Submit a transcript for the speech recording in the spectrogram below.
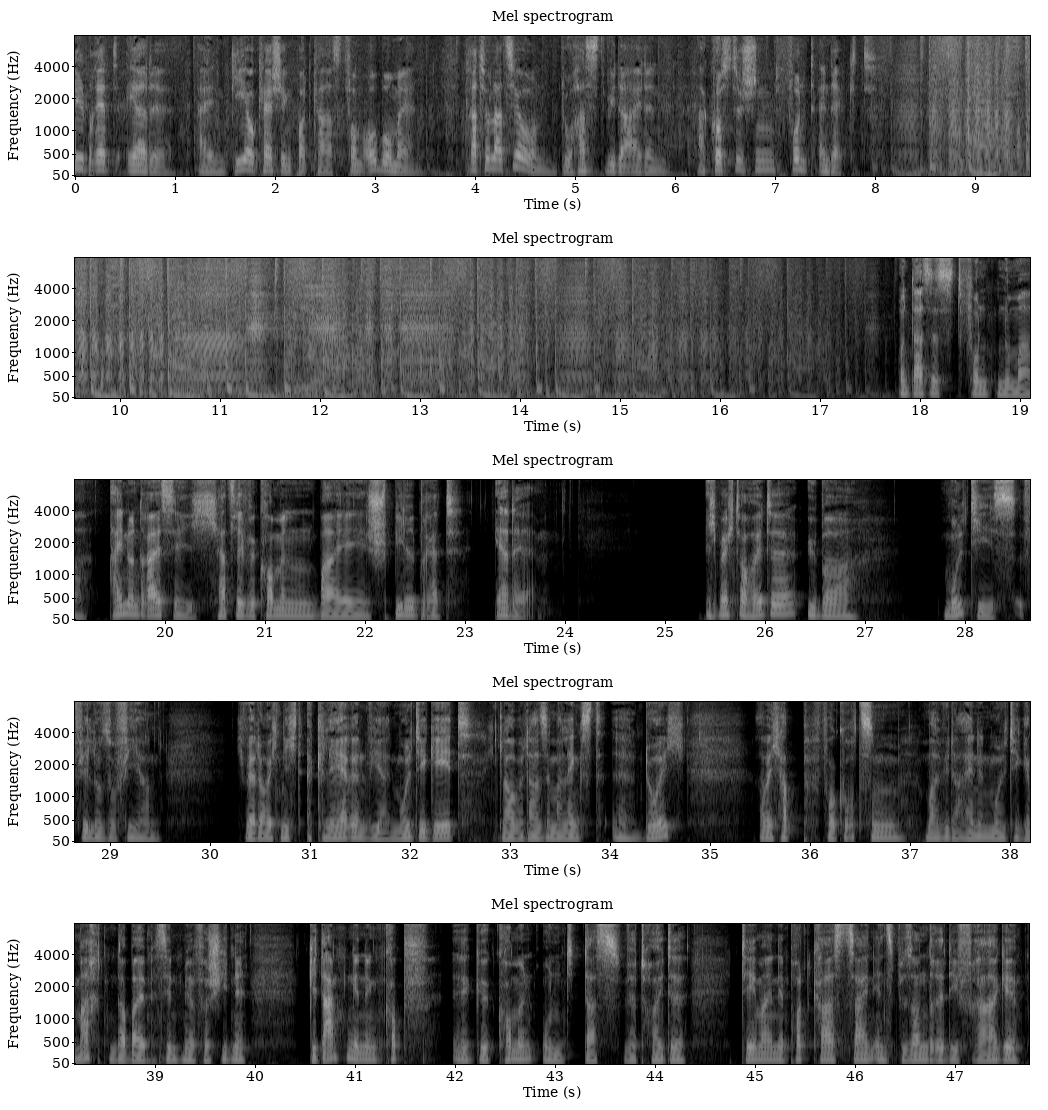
Spielbrett Erde, ein Geocaching-Podcast vom Oboman. Gratulation, du hast wieder einen akustischen Fund entdeckt. Und das ist Fund Nummer 31. Herzlich willkommen bei Spielbrett Erde. Ich möchte heute über Multis philosophieren. Ich werde euch nicht erklären, wie ein Multi geht. Ich glaube, da sind wir längst äh, durch. Aber ich habe vor kurzem mal wieder einen Multi gemacht und dabei sind mir verschiedene Gedanken in den Kopf äh, gekommen und das wird heute Thema in dem Podcast sein, insbesondere die Frage,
